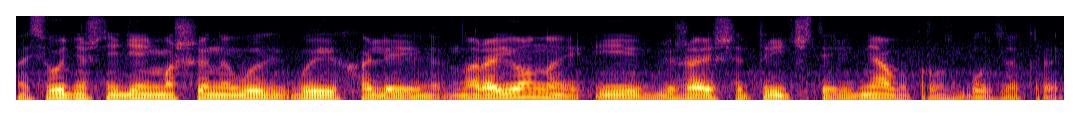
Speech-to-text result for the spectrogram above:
На сегодняшний день машины вы- выехали на районы, и в ближайшие 3-4 дня вопрос будет закрыт.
